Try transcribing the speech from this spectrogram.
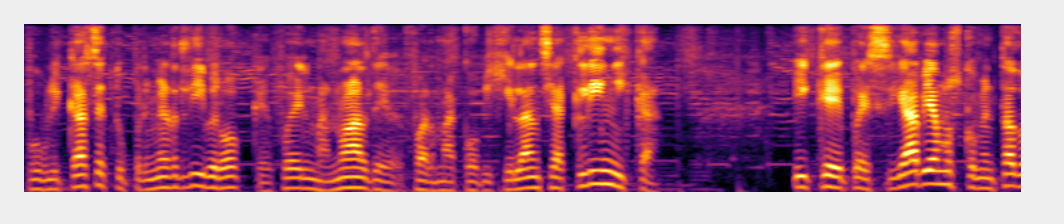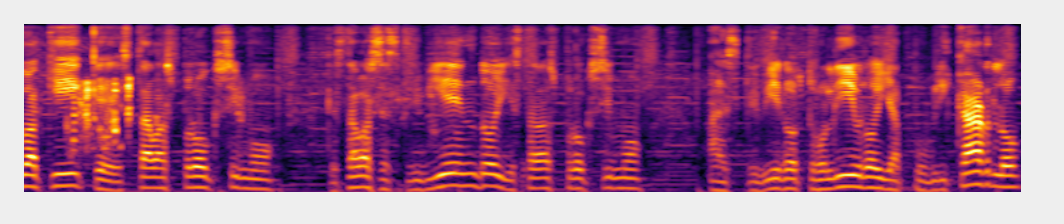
publicaste tu primer libro que fue el manual de farmacovigilancia clínica y que pues ya habíamos comentado aquí que estabas próximo, que estabas escribiendo y estabas próximo a escribir otro libro y a publicarlo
